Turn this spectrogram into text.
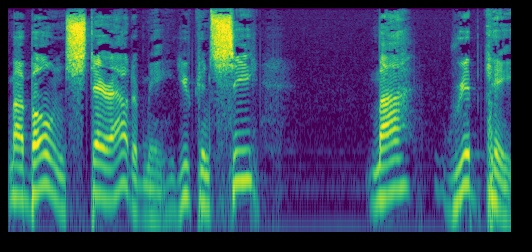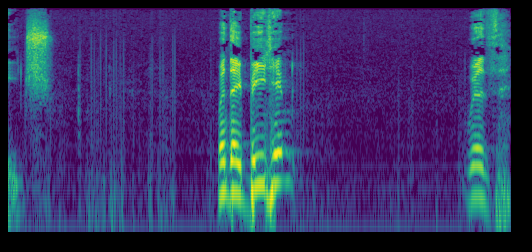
My bones stare out of me. You can see my rib cage. When they beat him with,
